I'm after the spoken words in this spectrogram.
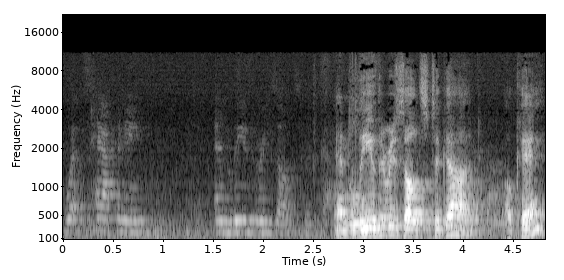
what's happening and leave the results with God. And leave the results to God. Okay?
